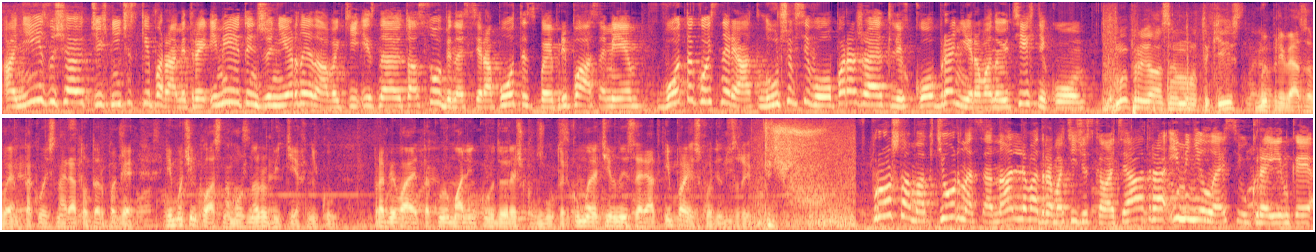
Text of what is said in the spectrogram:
Они изучают технические параметры, имеют инженерные навыки и знают особенности работы с боеприпасами. Вот такой снаряд лучше всего поражает легко бронированную технику. Ми прив'язуємо такі снаряди. Мы привязываем такой снаряд от РПГ. Им очень классно можно рубить технику. Пробивает такую маленькую дырочку внутрь, кумулятивный заряд и происходит взрыв. В прошлом актер Национального драматического театра имени Леси Украинки.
